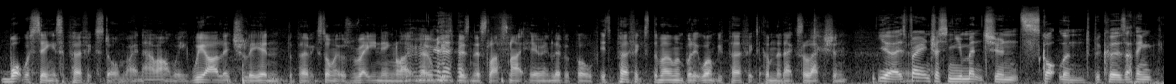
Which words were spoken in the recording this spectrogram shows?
what we're seeing, it's a perfect storm right now, aren't we? We are literally in the perfect storm. It was raining like nobody's business last night here in Liverpool. It's perfect at the moment, but it won't be perfect come the next election. Yeah, it's very interesting you mentioned Scotland because I think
